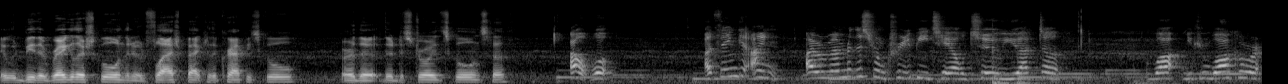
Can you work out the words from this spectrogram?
it would be the regular school and then it would flash back to the crappy school or the the destroyed school and stuff. Oh well, I think I I remember this from Creepy Tale too. You have to walk. You can walk around.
